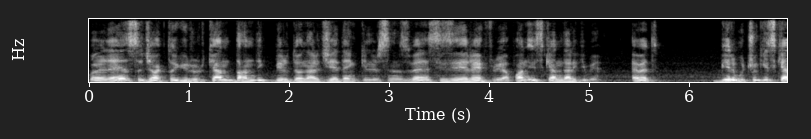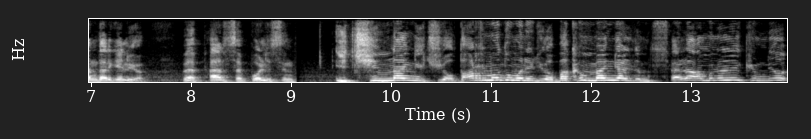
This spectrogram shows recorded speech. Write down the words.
Böyle sıcakta yürürken dandik bir dönerciye denk gelirsiniz ve sizi reflü yapan İskender gibi. Evet, bir buçuk İskender geliyor ve Persepolis'in içinden geçiyor, darma duman ediyor. Bakın ben geldim, selamun aleyküm diyor.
